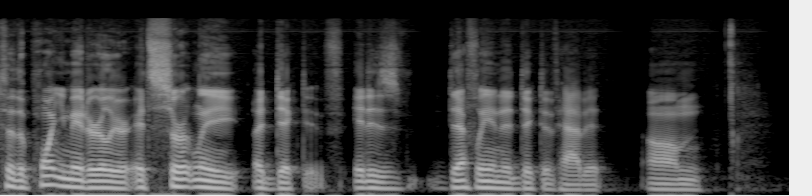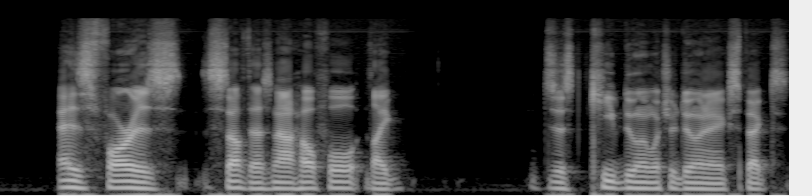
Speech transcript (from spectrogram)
to the point you made earlier. It's certainly addictive. It is definitely an addictive habit. Um, as far as stuff that's not helpful, like just keep doing what you're doing and expect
